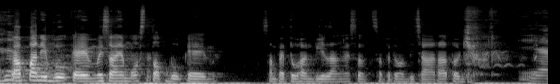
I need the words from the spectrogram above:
Kapan Ibu kayak misalnya mau stop, Bu, kayak sampai Tuhan bilang sampai Tuhan bicara atau gimana? ya,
